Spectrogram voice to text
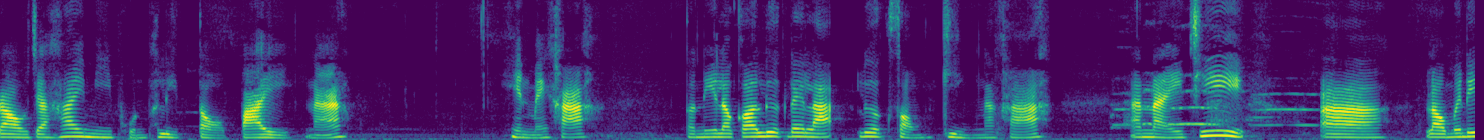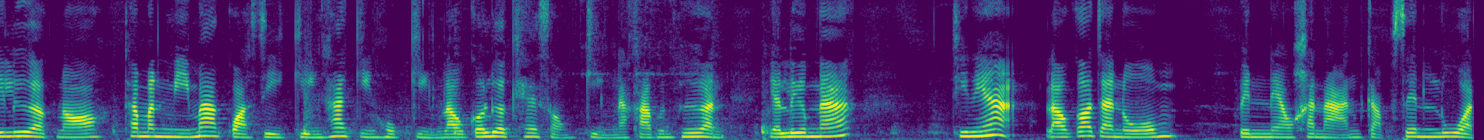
เราจะให้มีผลผลิตต่อไปนะ เห็นไหมคะ ตอนนี้เราก็เลือกได้ละเลือก 2 กิ่งนะคะ อันไหนที่เราไม่ได้เลือกเนาะ ถ้ามันมีมากกว่า 4 กิ่ง 5 กิ่ง 6 กิ่ง เราก็เลือกแค่ 2 กิ่งนะคะเพื่อนๆ อย่าลืมนะ ทีเนี้ยเราก็จะโน้มเป็นแนวขนานกับเส้นลวด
